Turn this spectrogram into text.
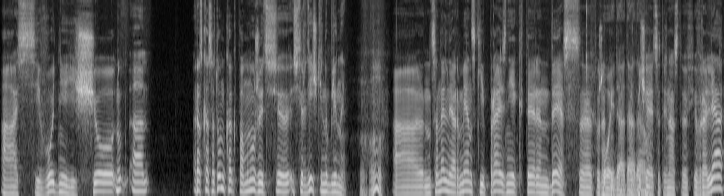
А сегодня еще ну, а рассказ о том, как помножить э, сердечки на блины. Угу. А национальный армянский праздник Терендес э, тоже Ой, да, да, отмечается 13 февраля.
